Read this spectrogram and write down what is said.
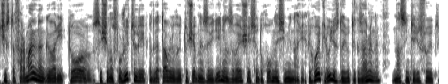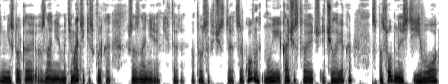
чисто формально говорить, то священнослужители подготавливают учебные учебное заведение, называющееся Духовная семинария. Приходят люди, сдают экзамены. Нас интересует не столько знание математики, сколько знание каких-то вопросов чисто церковных, ну и качество человека, способность его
